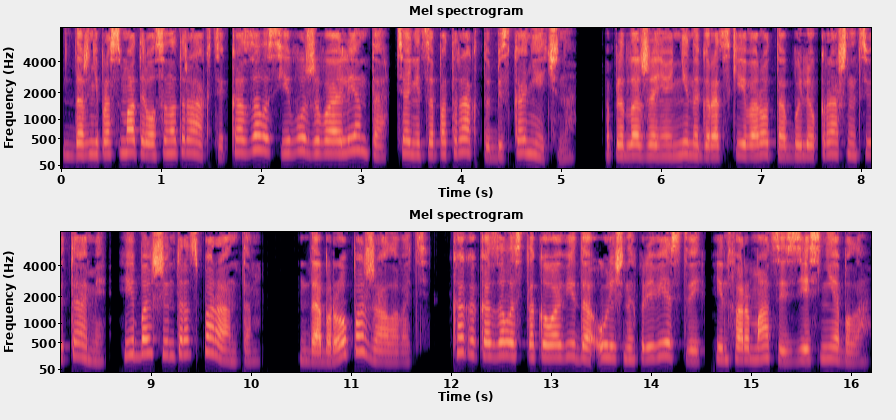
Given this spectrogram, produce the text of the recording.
даже не просматривался на тракте. Казалось, его живая лента тянется по тракту бесконечно. По предложению Нины городские ворота были украшены цветами и большим транспарантом. «Добро пожаловать!» Как оказалось, такого вида уличных приветствий информации здесь не было.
